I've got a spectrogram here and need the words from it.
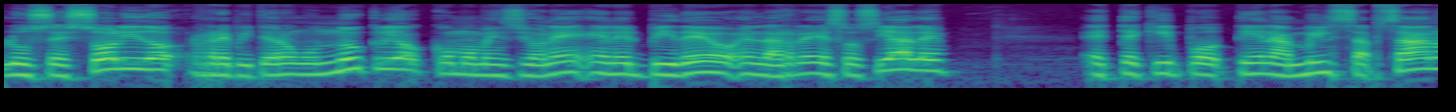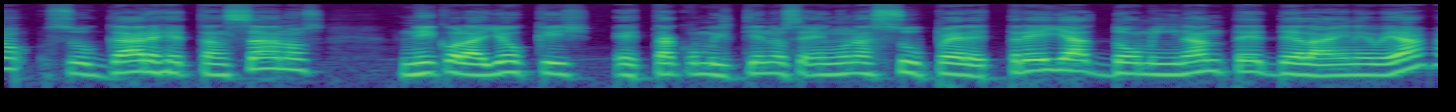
luce sólido, repitieron un núcleo, como mencioné en el video en las redes sociales. Este equipo tiene a Millsap sano, sus gares están sanos. Nikola Jokic está convirtiéndose en una superestrella dominante de la NBA.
